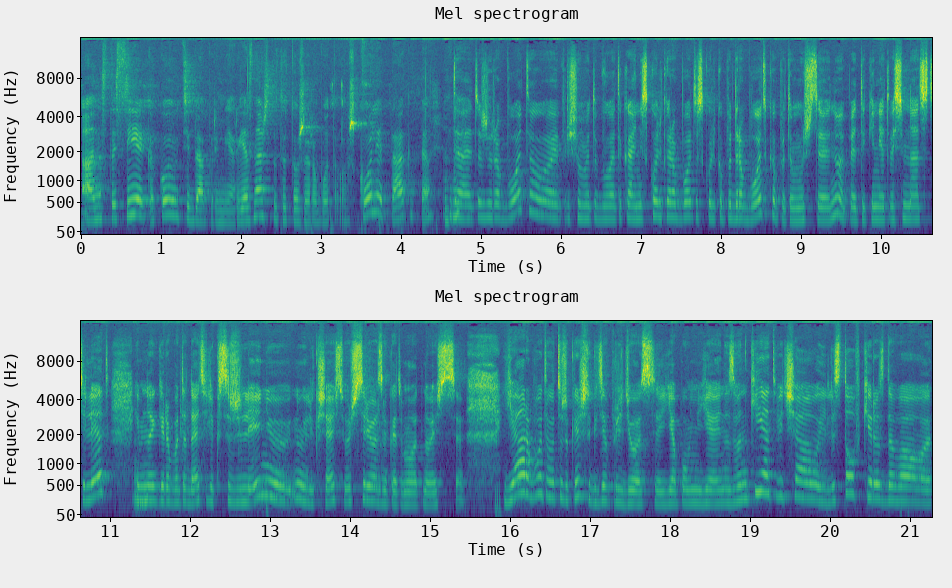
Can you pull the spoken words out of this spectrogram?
Анастасия, какой у тебя пример? Я знаю, что ты тоже работала в школе, так, да? Да, я тоже работала, и причем это была такая не сколько работа, сколько подработка, потому что, ну, опять-таки, нет 18 лет, и многие работодатели, к сожалению, ну, или к счастью, очень серьезно к этому относятся. Я работала тоже, конечно, где придется. Я помню, я и на звонки отвечала, и листовки раздавала,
